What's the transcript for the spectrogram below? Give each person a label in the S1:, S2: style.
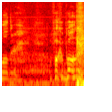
S1: boulder. A fucking boulder.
